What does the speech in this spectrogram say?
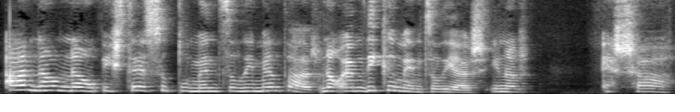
Ah, não, não, isto é suplementos alimentares. Não, é medicamentos, aliás. E nós: É chá.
